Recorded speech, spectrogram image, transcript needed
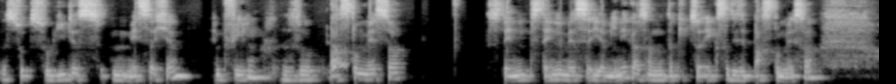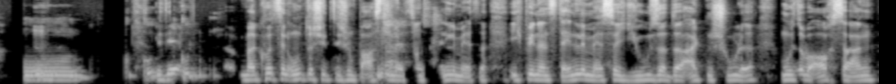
so, solides Messerchen empfehlen. Also Bastelmesser, Stan Stanley-Messer eher weniger, sondern da gibt es so extra diese Bastelmesser. Und gut, Bitte- gut, Mal kurz den Unterschied zwischen Bastelmesser und Stanley-Messer. Ich bin ein Stanley-Messer-User der alten Schule, muss aber auch sagen,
